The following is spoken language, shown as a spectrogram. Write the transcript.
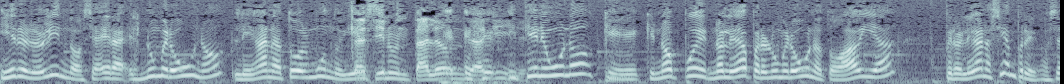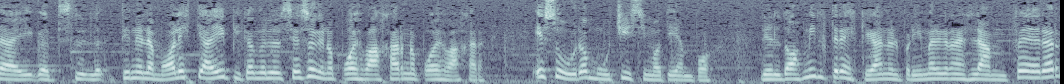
Y era lo lindo, o sea, era el número uno, le gana a todo el mundo. Y O sea, es- tiene un talón de Aquiles. Y tiene uno que, que no puede, no le da para el número uno todavía, pero le gana siempre. O sea, tiene la molestia ahí picándole el seso que no puedes bajar, no puedes bajar. Eso duró muchísimo tiempo. Del 2003 que gana el primer Grand Slam Federer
